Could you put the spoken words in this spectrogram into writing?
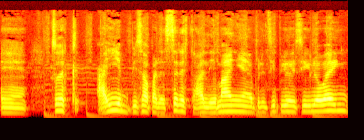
Eh, entonces ahí empieza a aparecer esta Alemania de principios del siglo XX,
